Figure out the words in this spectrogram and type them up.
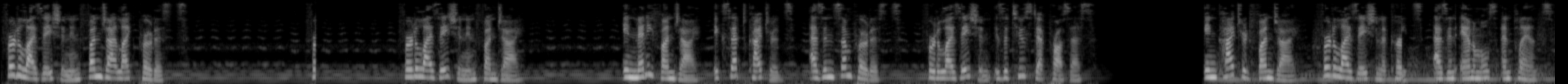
Fertilization in fungi like protists. Fertilization in fungi. In many fungi, except chytrids, as in some protists, fertilization is a two-step process. In chytrid fungi, fertilization occurs, as in animals and plants.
